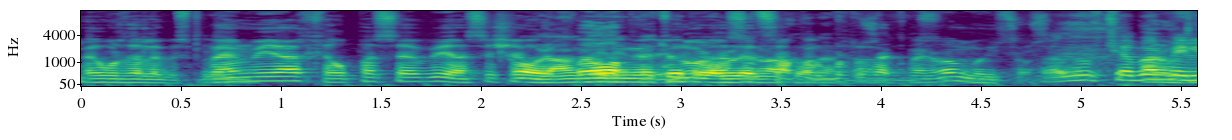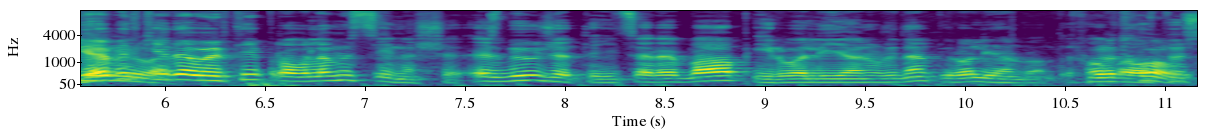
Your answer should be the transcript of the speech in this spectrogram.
ფეხბურთელების პრემია, ხელფასები, ასე შემდეგ. ყველაფერი პრობლემა საფეხბურთო საქმიანობა მოიცავს. ანუ რჩება მილიონი. კიდევ ერთი პრობლემის წინაშე. ეს ბიუჯეტი იწერება 1 იანვრიდან 1 იანვრამდე. ხო, ყველთვის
